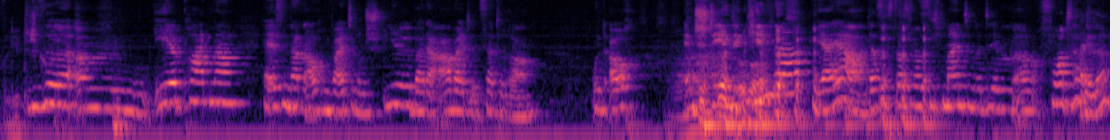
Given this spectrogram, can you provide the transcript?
Politisch Diese ähm, Ehepartner helfen dann auch im weiteren Spiel, bei der Arbeit etc. Und auch entstehende Kinder, ja, ja, das ist das, was ich meinte mit dem äh, Vorteile.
